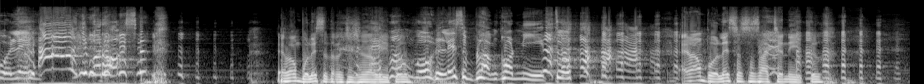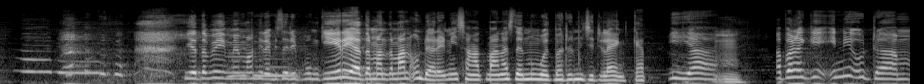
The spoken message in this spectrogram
boleh. Ah, nyebar hoax. Emang boleh setradisional itu. Emang boleh sebelangkon itu. Emang boleh sesesajen itu. Ya tapi memang tidak bisa dipungkiri ya teman-teman udara ini sangat panas dan membuat badan menjadi lengket. iya. Mm. Apalagi ini udah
